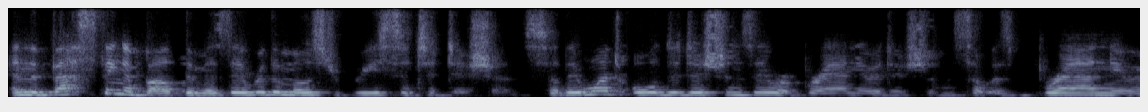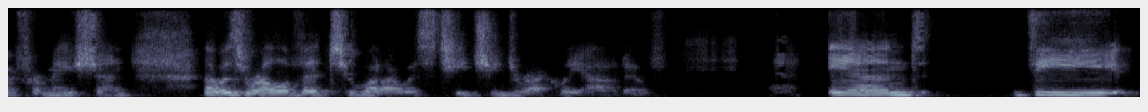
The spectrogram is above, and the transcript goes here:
And the best thing about them is they were the most recent editions. So they weren't old editions, they were brand new editions. So it was brand new information that was relevant to what I was teaching directly out of. And the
